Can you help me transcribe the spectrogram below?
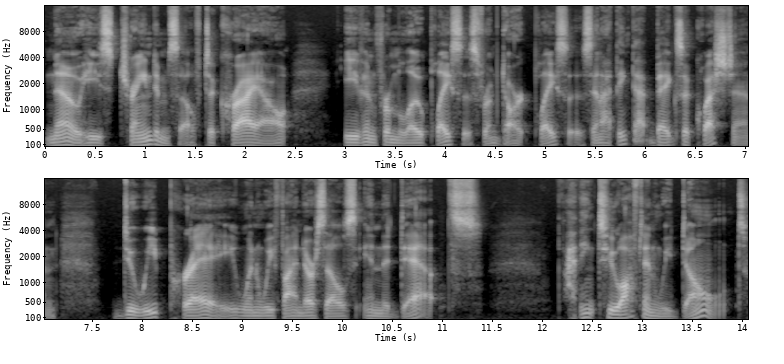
No, he's trained himself to cry out even from low places, from dark places. And I think that begs a question do we pray when we find ourselves in the depths? I think too often we don't.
